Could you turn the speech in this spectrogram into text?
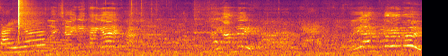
tay á lấy giấy đi Thành ơi Lấy ăn đi Lấy ăn các em ơi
